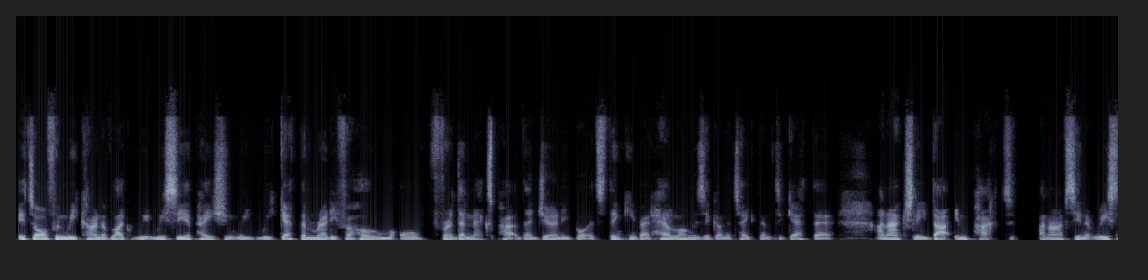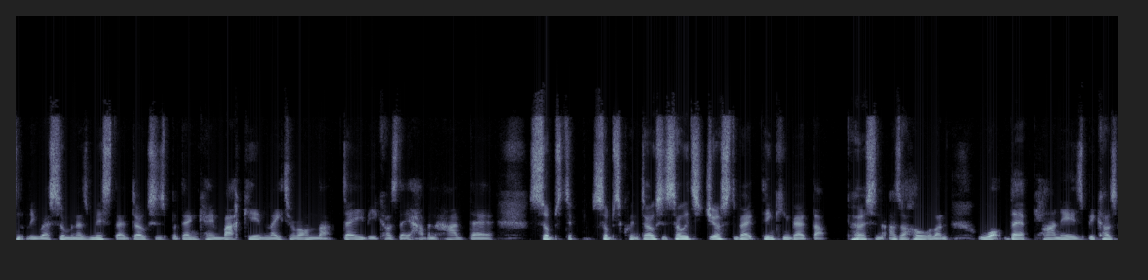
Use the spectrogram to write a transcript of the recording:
it's often we kind of like we, we see a patient we we get them ready for home or for the next part of their journey but it's thinking about how long is it going to take them to get there? And actually that impact and I've seen it recently where someone has missed their doses but then came back in later on that day because they haven't had their subsequent doses. So it's just about thinking about that person as a whole and what their plan is because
